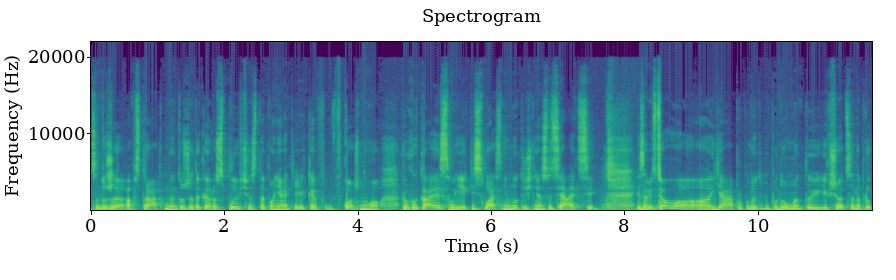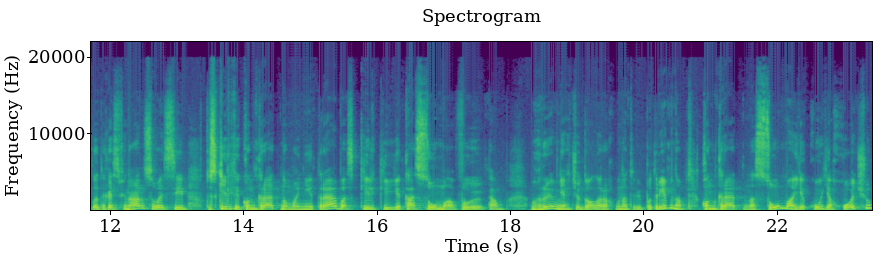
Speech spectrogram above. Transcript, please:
це дуже абстрактне, дуже таке розпливчасте поняття, яке в кожного викликає свої якісь власні внутрішні асоціації. І замість цього я пропоную тобі подумати, якщо це, наприклад, якась фінансова ціль, то скільки конкретно мені треба, скільки, яка сума в там в гривнях чи в доларах вона тобі потрібна, конкретна сума, яку я хочу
